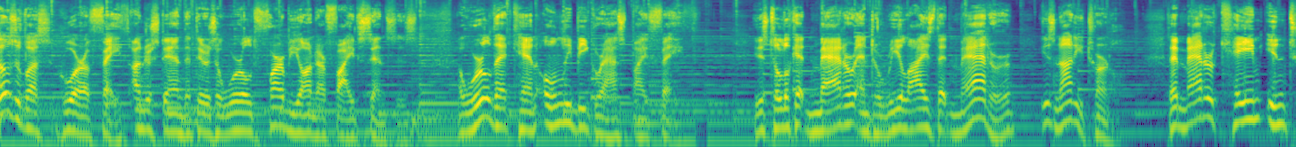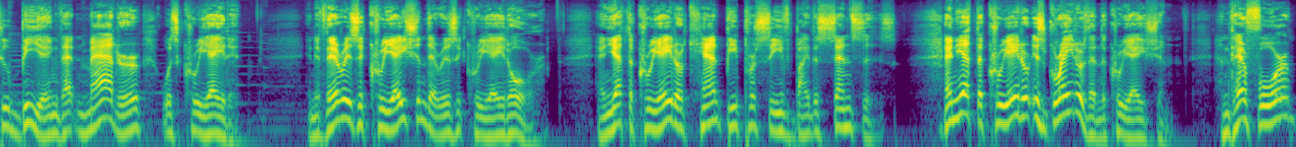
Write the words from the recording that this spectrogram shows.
Those of us who are of faith understand that there is a world far beyond our five senses, a world that can only be grasped by faith. It is to look at matter and to realize that matter is not eternal, that matter came into being, that matter was created. And if there is a creation, there is a creator. And yet the creator can't be perceived by the senses. And yet the creator is greater than the creation. And therefore,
